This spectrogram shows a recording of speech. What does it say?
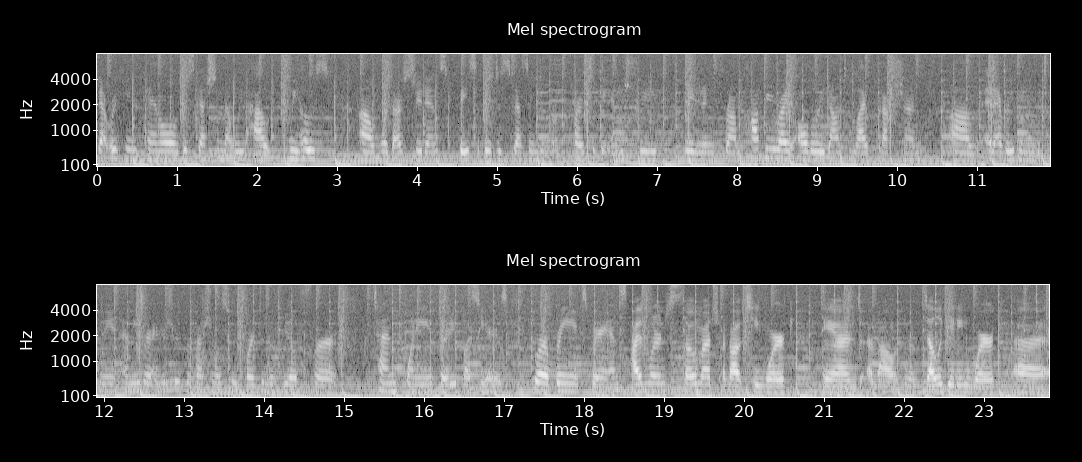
networking panel discussion that we, have, we host um, with our students, basically discussing different parts of the industry, ranging from copyright all the way down to live production um, and everything in between. And these are industry professionals who've worked in the field for 10, 20, 30 plus years who are bringing experience. I've learned so much about teamwork and about you know delegating work uh,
